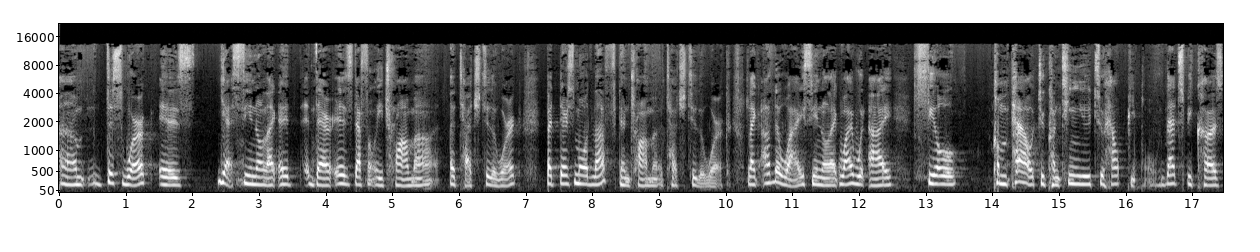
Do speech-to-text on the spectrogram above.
um, this work is yes, you know, like it, there is definitely trauma attached to the work, but there's more love than trauma attached to the work. Like otherwise, you know, like why would I feel compelled to continue to help people? That's because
